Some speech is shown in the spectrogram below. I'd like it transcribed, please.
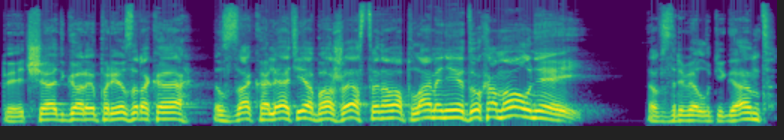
«Печать горы призрака! Заколятие божественного пламени и духа молний!» Взревел гигант.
